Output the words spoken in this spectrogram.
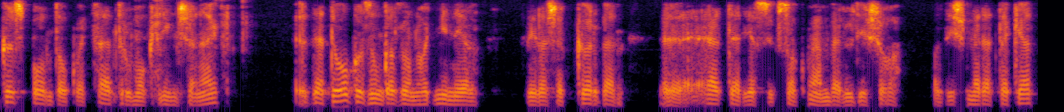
központok vagy centrumok nincsenek, de dolgozunk azon, hogy minél szélesebb körben elterjesszük szakmán belül is a, az ismereteket.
